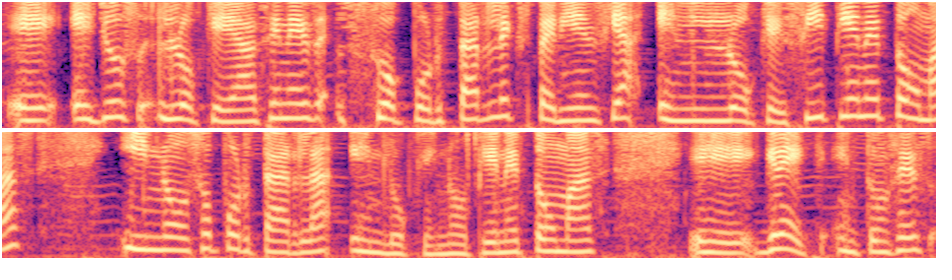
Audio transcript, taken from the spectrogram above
eh, ellos lo que hacen es soportar la experiencia en lo que sí tiene Tomás y no soportarla en lo que no tiene Tomás eh, Greg. Entonces,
